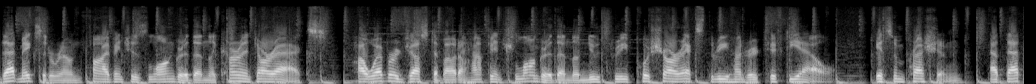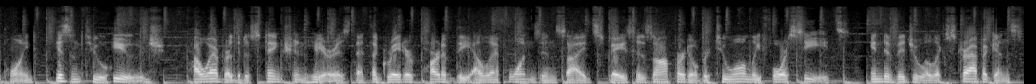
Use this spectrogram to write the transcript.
That makes it around 5 inches longer than the current RX, however just about a half inch longer than the new 3-push RX 350L. Its impression, at that point, isn't too huge, However the distinction here is that the greater part of the LF1's inside space is offered over to only four seats, individual extravagance,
